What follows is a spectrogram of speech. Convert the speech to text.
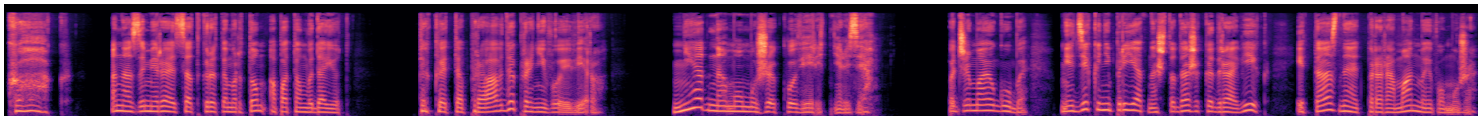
«Как?» Она замирает с открытым ртом, а потом выдает. «Так это правда про него и Веру? Ни одному мужику верить нельзя». Поджимаю губы. Мне дико неприятно, что даже кадровик и та знает про роман моего мужа.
